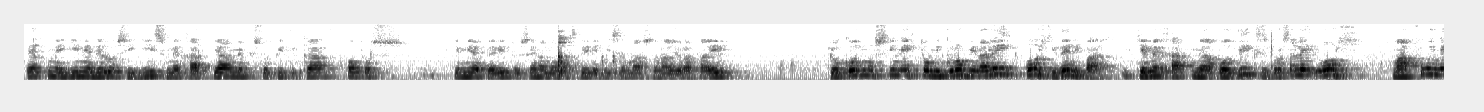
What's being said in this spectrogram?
έχουν γίνει εντελώς υγιείς με χαρτιά, με πιστοποιητικά, όπως και μία περίπτωση σε ένα μοναστήρι εκεί σε εμάς, στον Άγιο Ραφαήλ, και ο κόσμος είναι, έχει το μικρόβιο να λέει όχι, δεν υπάρχει. Και με, χα- με αποδείξεις μπροστά λέει όχι. Μα αφού είναι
